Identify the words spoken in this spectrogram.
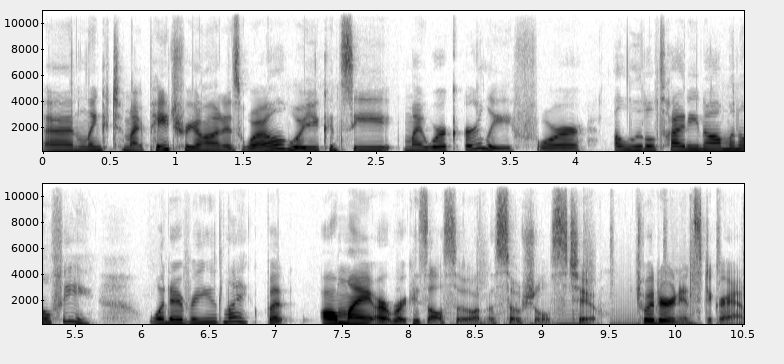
and link to my Patreon as well, where you can see my work early for a little tiny nominal fee. Whatever you'd like, but all my artwork is also on the socials too Twitter and Instagram.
